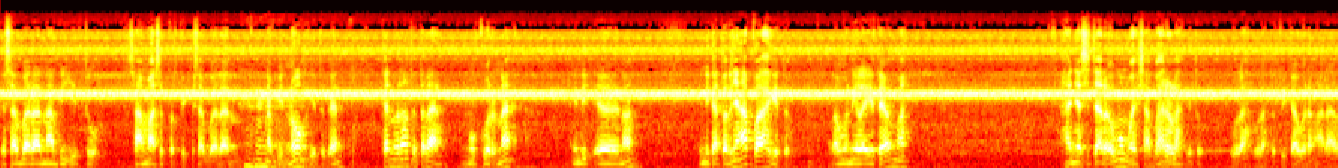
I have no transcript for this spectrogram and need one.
kesabaran nabi itu sama seperti kesabaran nabi nuh gitu kan? Kan orang terang ngukurna indik eh, non? Indikatornya apa gitu? Lalu nilai itu mah. Hanya secara umum wah sabar lah gitu. Ulah ulah ketika orang aral.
